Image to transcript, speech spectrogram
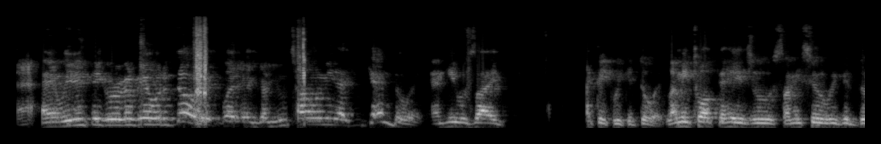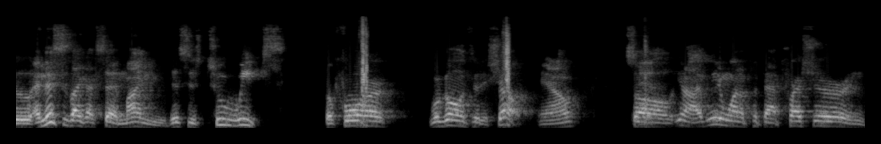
and we didn't think we were going to be able to do it, but are you telling me that you can do it? And he was like, I think we could do it. Let me talk to Jesus. Let me see what we could do. And this is, like I said, mind you, this is two weeks before we're going to the show, you know? So, you know, we didn't want to put that pressure and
